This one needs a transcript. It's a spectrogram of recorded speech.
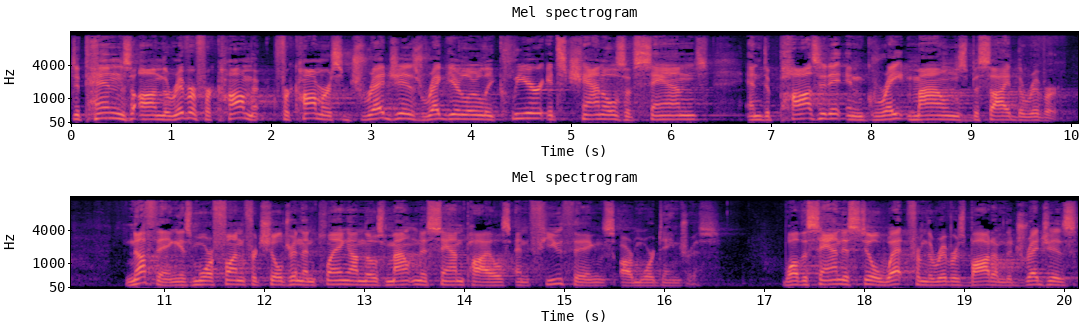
depends on the river for, com- for commerce, dredges regularly clear its channels of sand and deposit it in great mounds beside the river. Nothing is more fun for children than playing on those mountainous sand piles, and few things are more dangerous. While the sand is still wet from the river's bottom, the dredges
